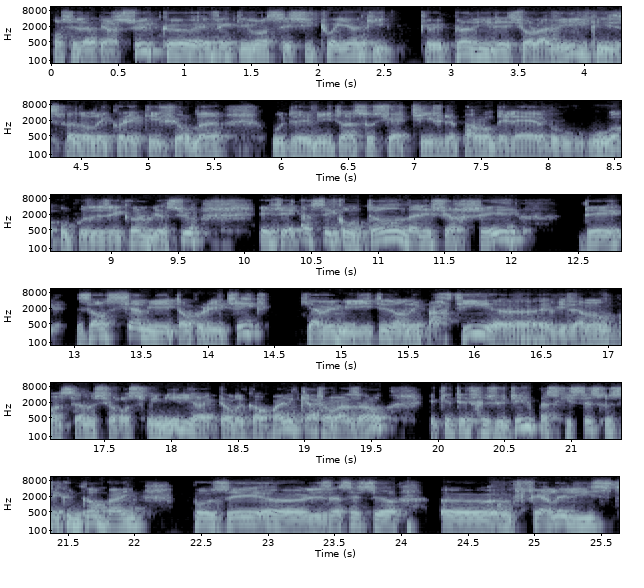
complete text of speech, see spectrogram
on s'est aperçu que effectivement ces citoyens qui, avaient plein d'idées sur la ville, qu'ils soient dans des collectifs urbains ou des militants associatifs, de parents d'élèves ou, ou, à propos des écoles, bien sûr, étaient assez contents d'aller chercher des anciens militants politiques qui avait milité dans des partis. Euh, évidemment, vous pensez à M. Rosmini, directeur de campagne, 80 ans, et qui était très utile parce qu'il sait ce que c'est qu'une campagne. Poser euh, les assesseurs, euh, faire les listes,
